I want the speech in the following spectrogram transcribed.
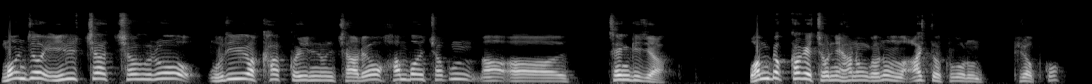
먼저 일차적으로 우리가 갖고 있는 자료 한번 조금 어, 어, 챙기자. 완벽하게 정리하는 거는 아직도 그거는 필요 없고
